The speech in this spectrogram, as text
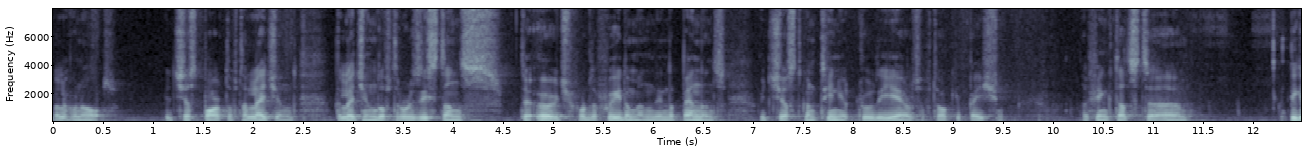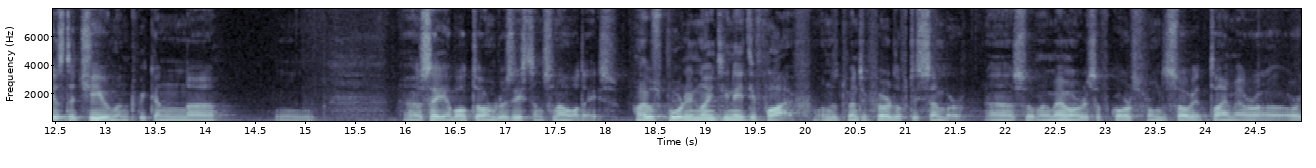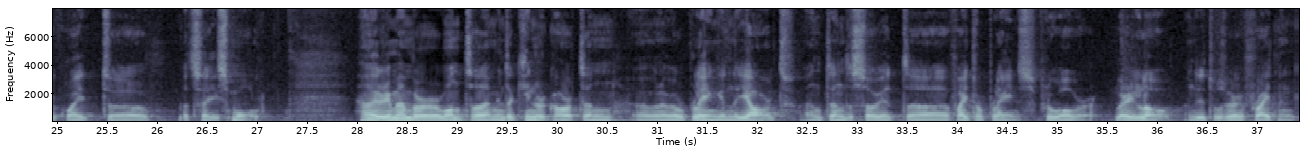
well, who knows? It's just part of the legend, the legend of the resistance, the urge for the freedom and independence, which just continued through the years of the occupation. I think that's the biggest achievement we can uh, uh, say about armed resistance nowadays. I was born in 1985 on the 23rd of December, uh, so my memories, of course, from the Soviet time era are quite, uh, let's say, small. I remember one time in the kindergarten uh, when we were playing in the yard, and then the Soviet uh, fighter planes flew over very low, and it was very frightening.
